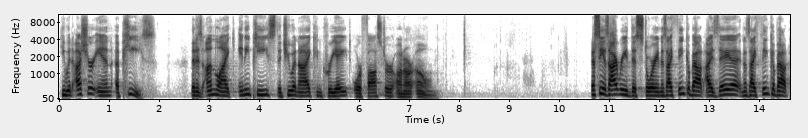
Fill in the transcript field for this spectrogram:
he would usher in a peace that is unlike any peace that you and I can create or foster on our own. Now, see, as I read this story and as I think about Isaiah and as I think about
